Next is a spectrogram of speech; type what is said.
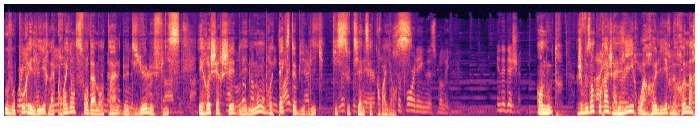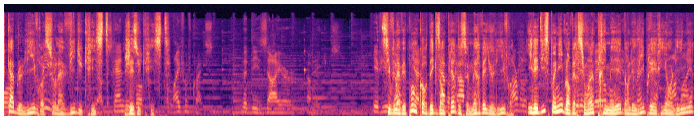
où vous pourrez lire la croyance fondamentale de Dieu le Fils et rechercher les nombreux textes bibliques qui soutiennent cette croyance. En outre, je vous encourage à lire ou à relire le remarquable livre sur la vie du Christ, Jésus-Christ. Si vous n'avez pas encore d'exemplaire de ce merveilleux livre, il est disponible en version imprimée dans les librairies en ligne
